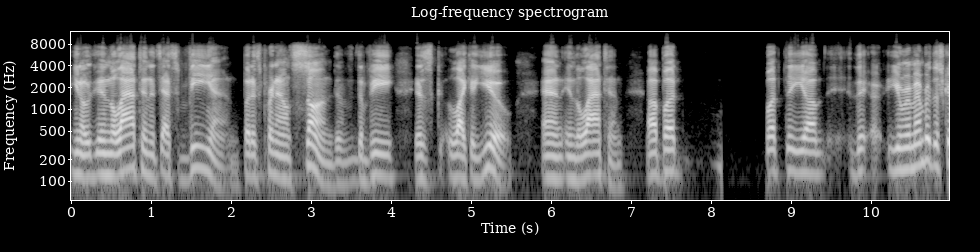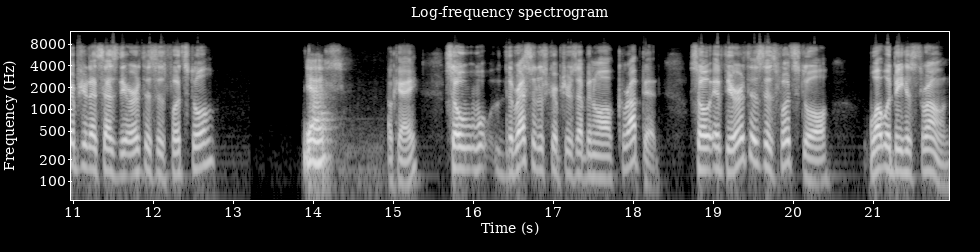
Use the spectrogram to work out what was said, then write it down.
you know in the latin it's svn but it's pronounced sun the, the v is like a u and in the latin. Uh, but but the um the uh, you remember the scripture that says the earth is his footstool? Yes. okay. So w- the rest of the scriptures have been all corrupted so if the earth is his footstool what would be his throne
